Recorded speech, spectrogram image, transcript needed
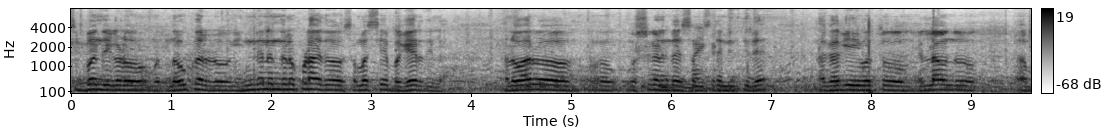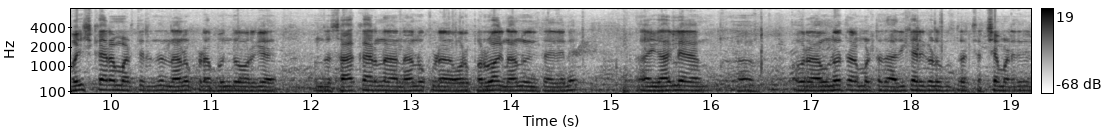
ಸಿಬ್ಬಂದಿಗಳು ಮತ್ತು ನೌಕರರು ಹಿಂದಿನಿಂದಲೂ ಕೂಡ ಇದು ಸಮಸ್ಯೆ ಬಗೆಹರಿದಿಲ್ಲ. ಹಲವಾರು ವರ್ಷಗಳಿಂದ ಸಮಸ್ಯೆ ನಿಂತಿದೆ. ಹಾಗಾಗಿ ಇವತ್ತು ಎಲ್ಲ ಒಂದು ಬಹಿಷ್ಕಾರ ಮಾಡ್ತಿರೋದ್ರಿಂದ ನಾನು ಕೂಡ ಬಂದು ಅವರಿಗೆ ಒಂದು ಸಹಕಾರನ ನಾನು ಕೂಡ ಅವರ ಪರವಾಗಿ ನಾನು ನಿಲ್ತಾ ಇದ್ದೇನೆ. ಈಗಾಗಲೇ ಅವರ ಉನ್ನತ ಮಟ್ಟದ ಅಧಿಕಾರಿಗಳು ಚರ್ಚೆ ಮಾಡಿದ್ವಿ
